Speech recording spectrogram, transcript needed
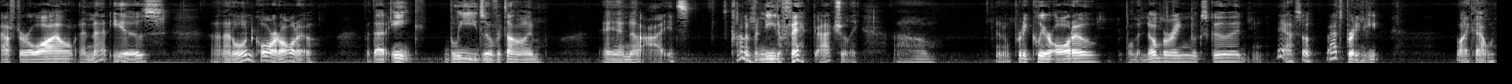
after a while, and that is uh, an on-card auto, but that ink bleeds over time, and uh, it's, it's kind of a neat effect actually. Um, you know, pretty clear auto on the numbering looks good. Yeah, so that's pretty neat. I like that one.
